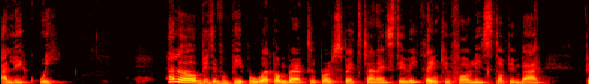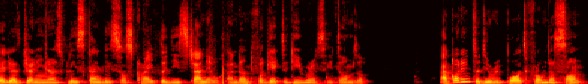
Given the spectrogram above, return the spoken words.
Alakwe. Hello, beautiful people. Welcome back to Prospect Channels TV. Thank you for stopping by. If you're just joining us, please kindly subscribe to this channel and don't forget to give us a thumbs up. According to the report from The Sun,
